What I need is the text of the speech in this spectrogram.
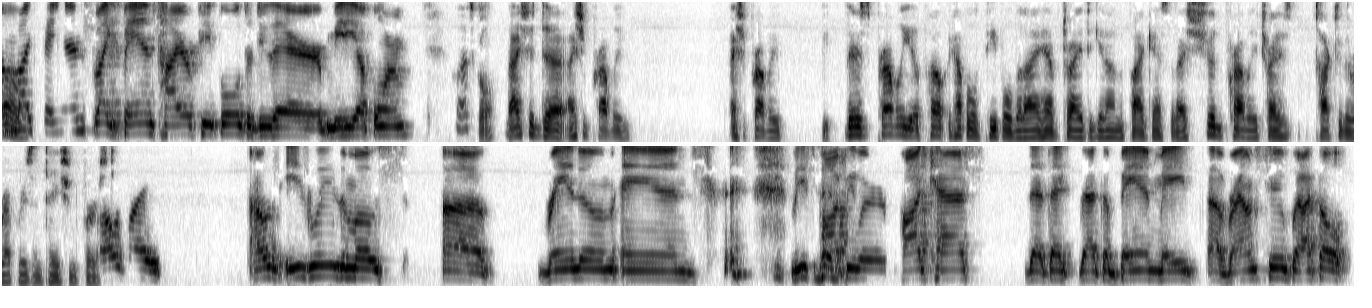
Oh. like bands, like bands hire people to do their media for them. Well, that's cool. I should. Uh, I should probably. I should probably. be- There's probably a, po- a couple of people that I have tried to get on the podcast that I should probably try to talk to the representation first. I was like, I was easily the most uh, random and least popular podcast that that that the band made uh, rounds to, but I felt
